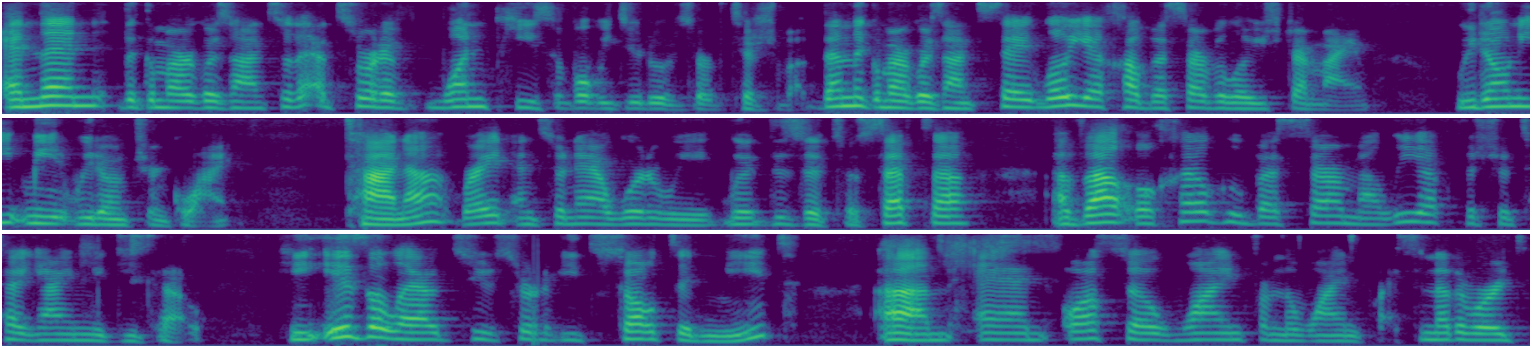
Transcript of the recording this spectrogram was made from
and then the Gemara goes on. So that's sort of one piece of what we do to observe Tisha B'av. Then the Gemara goes on to say, Lo yechal basar v'lo. We don't eat meat, we don't drink wine. Tana, right? And so now where do we, this is a Tosefta. Aval ochelhu basar maliach v'shotayim. He is allowed to sort of eat salted meat um, and also wine from the wine press. In other words,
